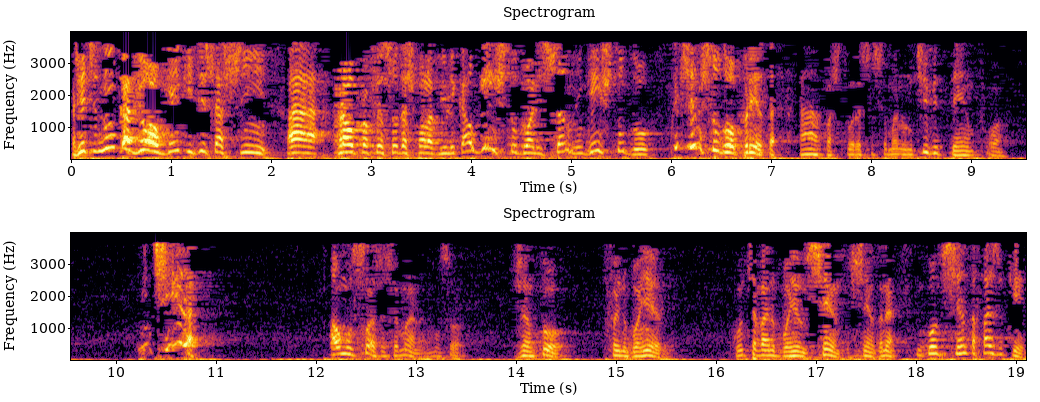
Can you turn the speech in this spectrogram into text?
A gente nunca viu alguém que disse assim ah, para o professor da escola bíblica, alguém estudou a lição? Ninguém estudou. Por que você não estudou, preta? Ah, pastor, essa semana não tive tempo. Ó. Mentira! Almoçou essa semana? Almoçou? Jantou? Foi no banheiro? Quando você vai no banheiro, senta, senta, né? Enquanto senta, faz o quê?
